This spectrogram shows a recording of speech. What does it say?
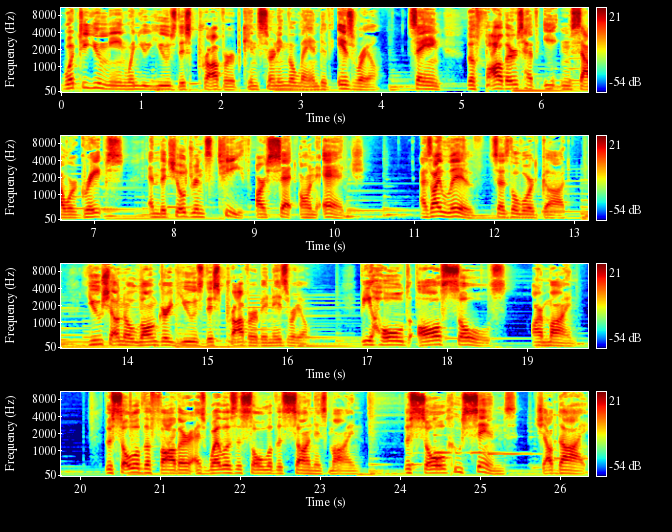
What do you mean when you use this proverb concerning the land of Israel, saying, The fathers have eaten sour grapes, and the children's teeth are set on edge? As I live, says the Lord God, you shall no longer use this proverb in Israel. Behold, all souls are mine. The soul of the Father, as well as the soul of the Son, is mine. The soul who sins shall die.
